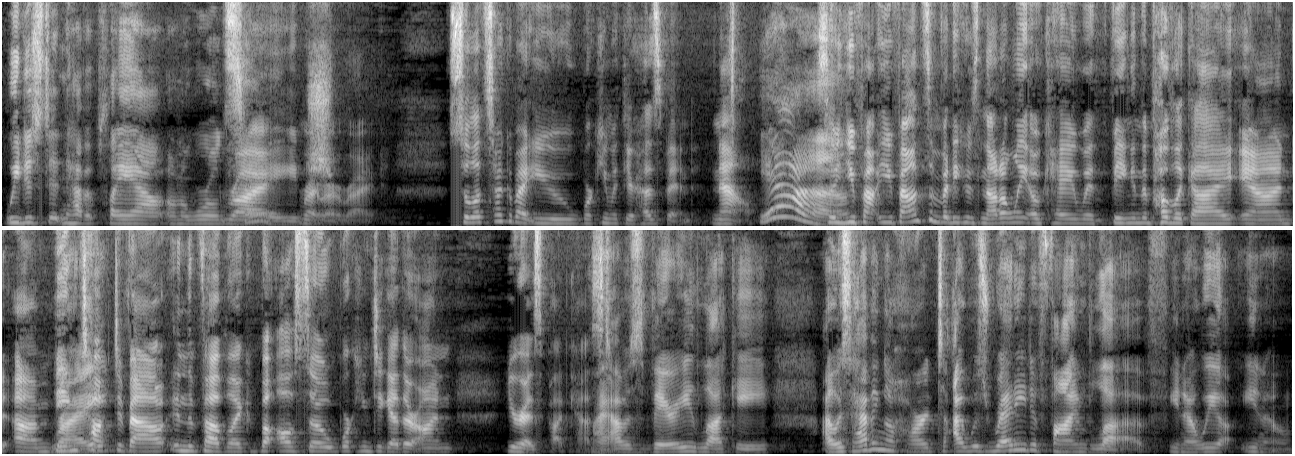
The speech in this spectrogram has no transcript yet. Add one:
We just didn't have it play out on a world Right, stage. right, right, right. So let's talk about you working with your husband now. Yeah. So you found you found somebody who's not only okay with being in the public eye and um, being Right. talked about in the public, but also working together on your guys' podcast. I, I was very lucky. I was having a hard time. I was ready to find love. You know, we, you know,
